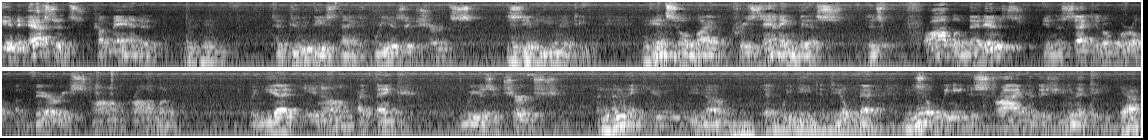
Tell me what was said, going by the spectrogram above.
in essence commanded mm-hmm. to do these things. We as a church seek mm-hmm. unity. And so by presenting this, this problem that is in the secular world, a very strong problem, but yet, you know, I think we as a church, and I mm-hmm. think you, you know, that we need to deal with that. Mm-hmm. So we need to strive for this unity. Yeah.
